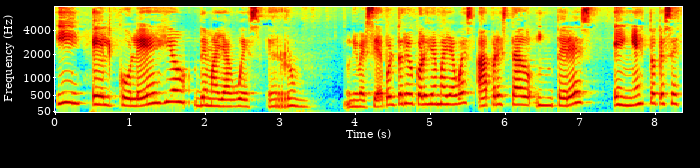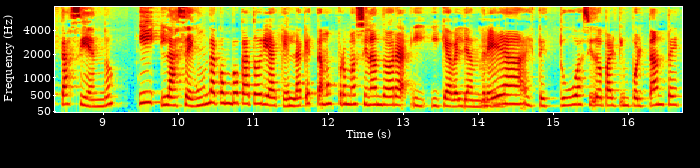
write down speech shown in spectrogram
y el Colegio de Mayagüez, el RUM, Universidad de Puerto Rico, Colegio de Mayagüez, ha prestado interés en esto que se está haciendo. Y la segunda convocatoria, que es la que estamos promocionando ahora y, que Abel de Andrea, este, tú has sido parte importante.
